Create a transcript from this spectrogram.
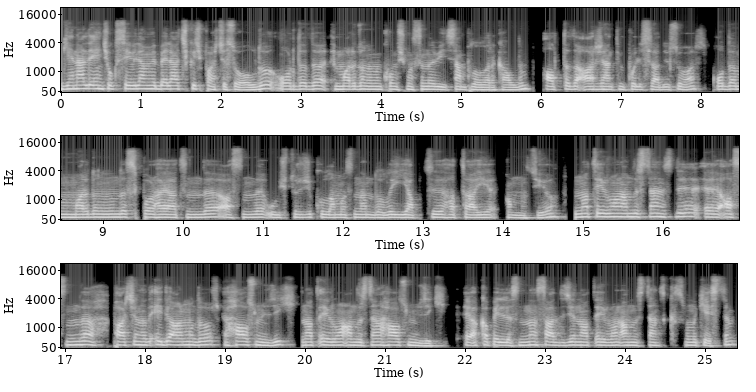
genelde en çok sevilen ve bela çıkış parçası oldu. Orada da Maradona'nın konuşmasını bir sample olarak aldım. Altta da Arjantin Polis Radyosu var. O da Maradona'nın da spor hayatında aslında uyuşturucu kullanmasından dolayı yaptığı hatayı anlatıyor. Not Everyone Understands de e, aslında parçanın adı Eddie Armador House Music. Not Everyone Understands House Music e, akapellasından sadece Not Everyone Understands kısmını kestim.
